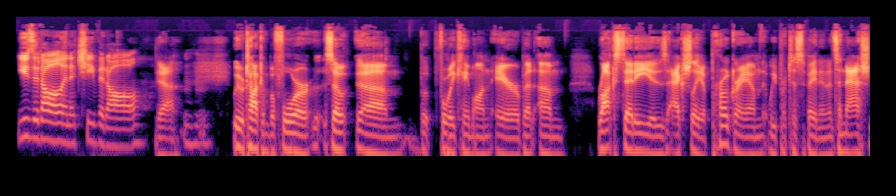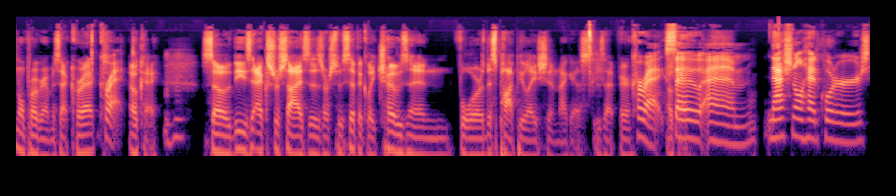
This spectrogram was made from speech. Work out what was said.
use it all and achieve it all. Yeah, hmm we were talking before, so um, before we came on air, but um, Rock Steady is actually a program that we participate in. It's a national program. Is that correct? Correct. Okay. Mhm. So these exercises are specifically chosen for this population, I guess. Is that fair? Correct. Okay. So, um, national headquarters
